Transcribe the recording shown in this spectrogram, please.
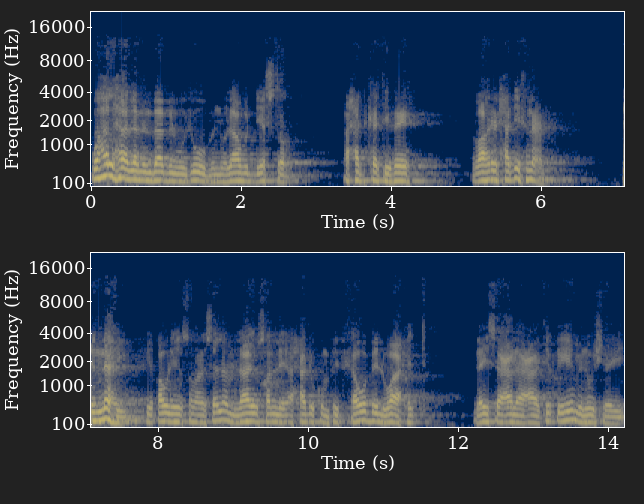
وهل هذا من باب الوجوب أنه لا بد يستر أحد كتفيه؟ ظاهر الحديث نعم. النهي في قوله صلى الله عليه وسلم لا يصلي أحدكم في الثوب الواحد ليس على عاتقه منه شيء.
